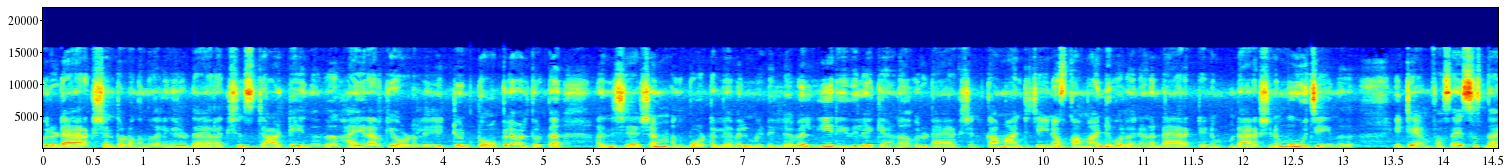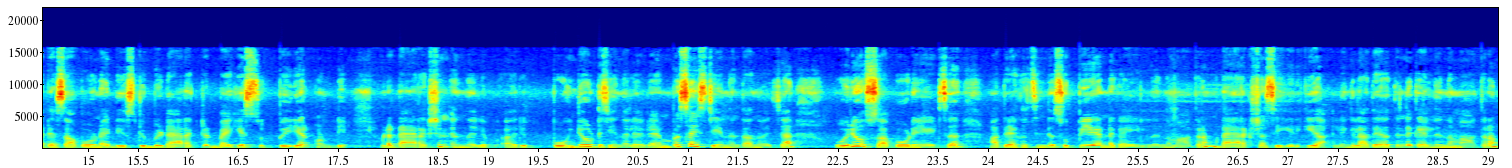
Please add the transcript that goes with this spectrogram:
ഒരു ഡയറക്ഷൻ തുടങ്ങുന്നത് അല്ലെങ്കിൽ ഒരു ഡയറക്ഷൻ സ്റ്റാർട്ട് ചെയ്യുന്നത് ഹൈറാർക്കി ഓർഡറിൽ ഏറ്റവും ടോപ്പ് ലെവൽ തൊട്ട് അതിനുശേഷം അത് ബോട്ടം ലെവൽ മിഡിൽ ലെവൽ ഈ രീതിയിലേക്കാണ് ഒരു direction command chain of command പോലെ തന്നെയാണ് ഡയറക്റ്റിനും ഡയറക്ഷനും മൂവ് ചെയ്യുന്നത്. It emphasises that a subordinate is to be directed by his superior only ഇവിടെ ഡയറക്ഷൻ എന്നതിൽ ഒരു പോയിന്റ് ഔട്ട് ചെയ്യുന്ന അല്ലെങ്കിൽ ഒരു എംഫസൈസ് ചെയ്യുന്ന എന്താണെന്ന് വെച്ചാൽ ഒരു സബോർഡിനേറ്റ്സ് അദ്ദേഹത്തിന്റെ സുപ്പീരിയറിന്റെ കയ്യിൽ നിന്ന് മാത്രം ഡയറക്ഷൻ സ്വീകരിക്കുക. അല്ലെങ്കിൽ അദ്ദേഹത്തിന്റെ കയ്യിൽ നിന്ന് മാത്രം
